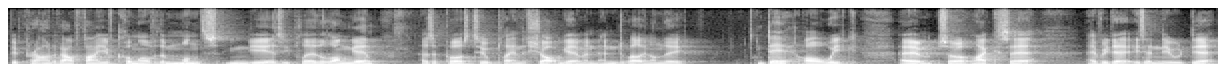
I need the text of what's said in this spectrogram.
be proud of how far you've come over the months and years you play the long game as opposed to playing the short game and, and dwelling on the day or week. Um, so, like I say, every day is a new day.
